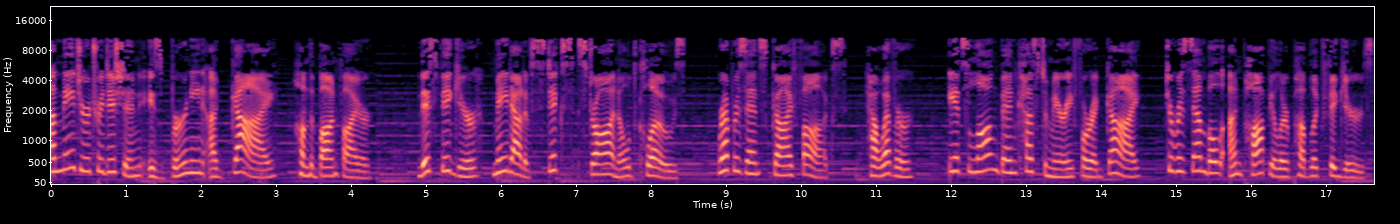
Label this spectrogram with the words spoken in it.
A major tradition is burning a guy on the bonfire. This figure, made out of sticks, straw, and old clothes, represents Guy Fawkes. However, it's long been customary for a guy to resemble unpopular public figures,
